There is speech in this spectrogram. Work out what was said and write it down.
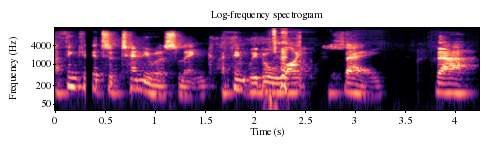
I think it's a tenuous link. I think we'd all like to say that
